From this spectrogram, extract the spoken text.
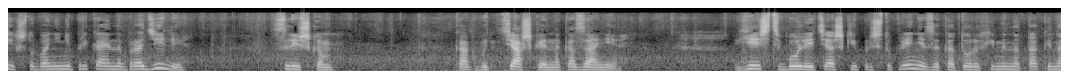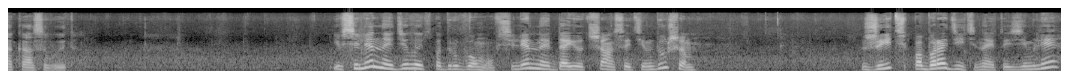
их, чтобы они непрекаянно бродили, слишком как бы тяжкое наказание. Есть более тяжкие преступления, за которых именно так и наказывают. И Вселенная делает по-другому. Вселенная дает шанс этим душам жить, побродить на этой земле,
